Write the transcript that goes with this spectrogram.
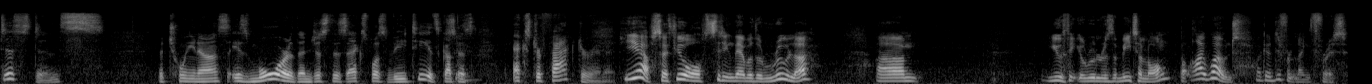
distance between us is more than just this x plus vt. It's got So- this extra factor in it. Yeah, so if you're sitting there with a ruler, um, you think your ruler is a meter long, but I won't. I get a different length for it.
